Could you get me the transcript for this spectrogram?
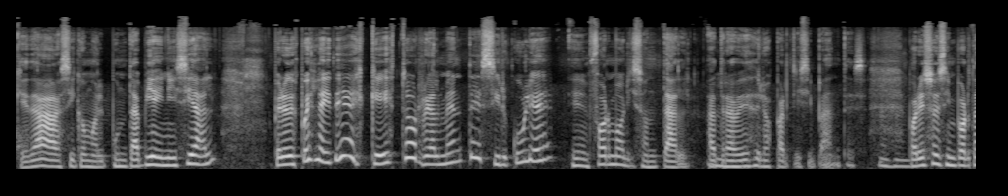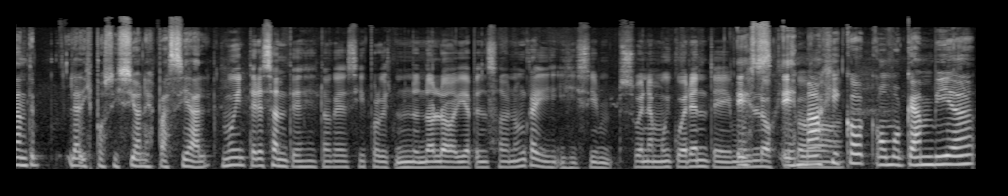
que da así como el puntapié inicial, pero después la idea es que esto realmente circule en forma horizontal a través de los participantes. Por eso es importante la disposición espacial. Muy interesante esto que decís, porque no, lo había pensado nunca y, suena muy coherente y muy lógico. Es mágico cómo cambia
